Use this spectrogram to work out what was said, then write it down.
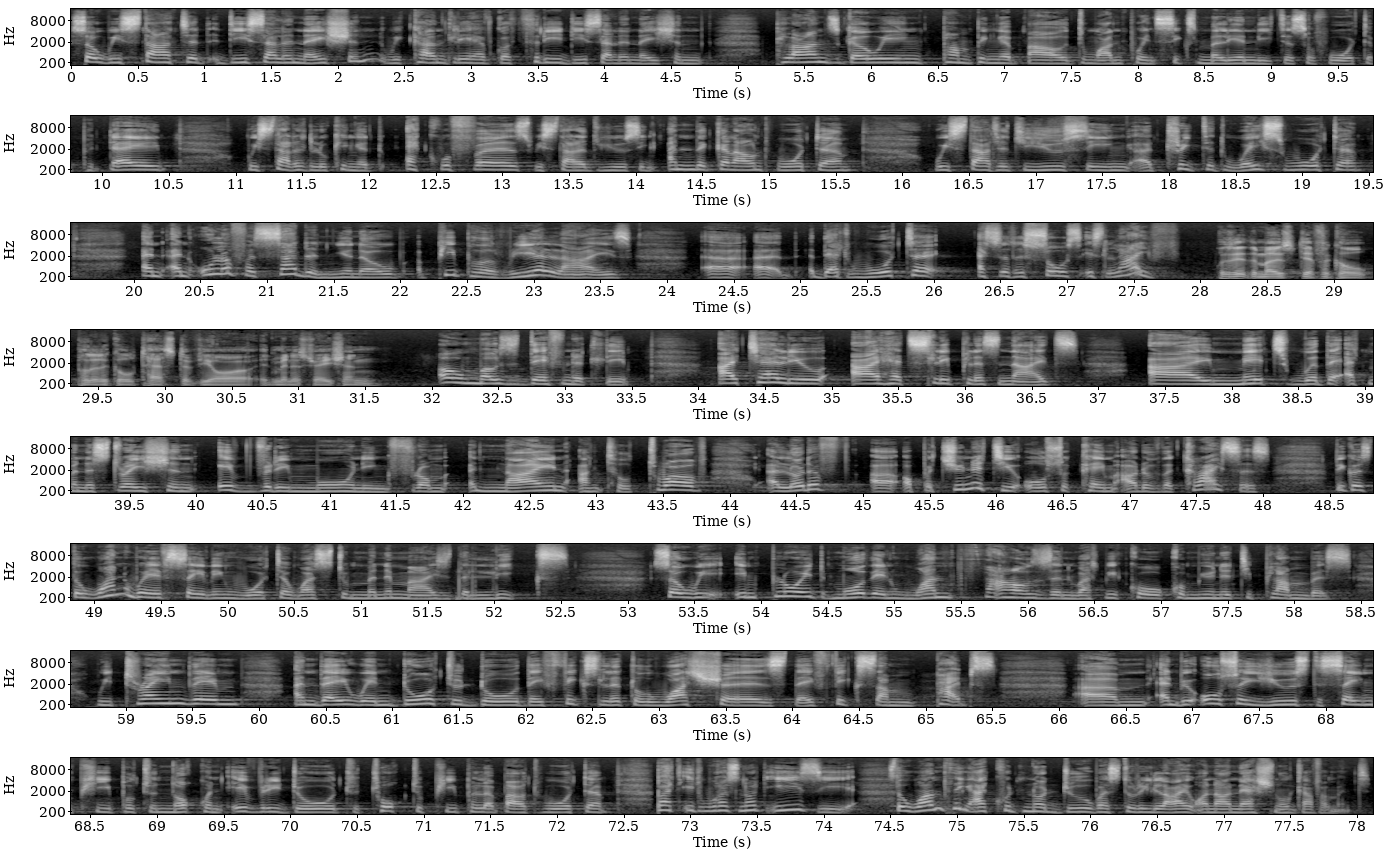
So we started desalination. We currently have got three desalination plants going, pumping about 1.6 million liters of water per day. We started looking at aquifers. We started using underground water. We started using uh, treated wastewater. And, and all of a sudden, you know, people realize uh, uh, that water as a resource is life. Was it the most difficult political test of your administration? Oh, most definitely. I tell you, I had sleepless nights. I met with the administration every morning from 9 until 12. A lot of uh, opportunity also came out of the crisis because the one way of saving water was to minimize the leaks. So we employed more than 1,000 what we call community plumbers. We trained them and they went door to door. They fixed little washers, they fixed some pipes. Um, and we also used the same people to knock on every door, to talk to people about water. But it was not easy. The one thing I could not do was to rely on our national government.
